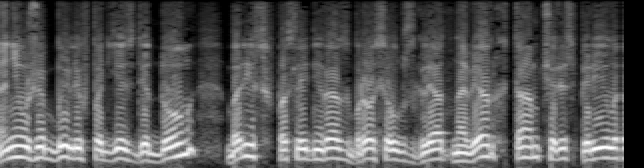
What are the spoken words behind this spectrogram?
Они уже были в подъезде дома. Борис в последний раз бросил взгляд наверх, там через перила,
